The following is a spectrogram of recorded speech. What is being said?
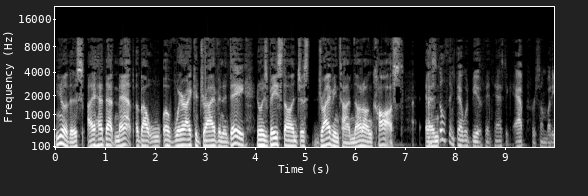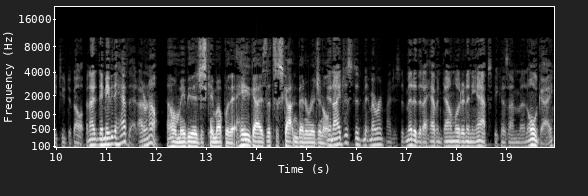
you know this, I had that map about, of where I could drive in a day, and it was based on just driving time, not on cost. I And, still think that would be a fantastic app for somebody to develop, and I, they, maybe they have that. I don't know. oh, maybe they just came up with it. Hey, you guys, that's a Scott and Ben original. And I just admit, remember, I just admitted that I haven't downloaded any apps because I'm an old guy.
